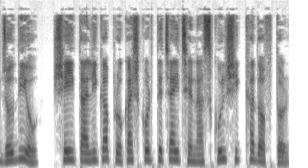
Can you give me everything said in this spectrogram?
যদিও, সেই তালিকা প্রকাশ করতে চাইছে না স্কুল শিক্ষা দফতর।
